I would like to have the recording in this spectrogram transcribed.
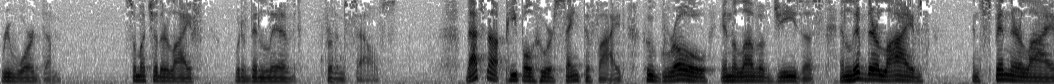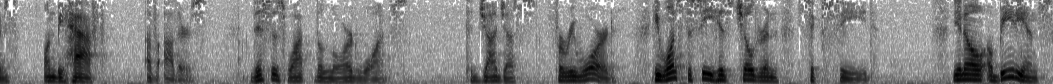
reward them. So much of their life would have been lived for themselves. That's not people who are sanctified, who grow in the love of Jesus and live their lives and spend their lives on behalf of others. This is what the Lord wants to judge us for reward. He wants to see his children succeed. You know, obedience,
